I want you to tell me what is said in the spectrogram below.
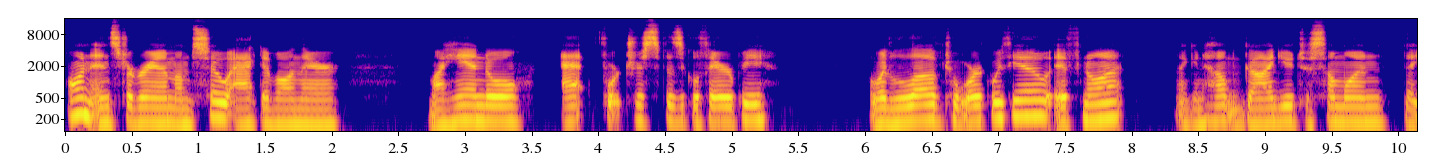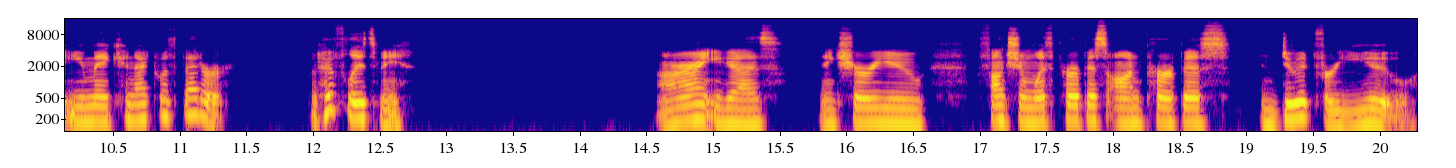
On Instagram, I'm so active on there. My handle at Fortress Physical Therapy. I would love to work with you. If not, I can help guide you to someone that you may connect with better. But hopefully it's me. All right, you guys. Make sure you function with purpose, on purpose, and do it for you.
